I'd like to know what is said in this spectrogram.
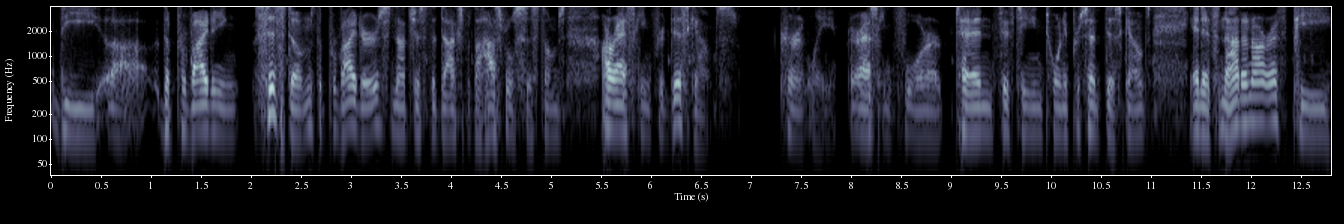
the uh, the providing systems, the providers, not just the docs but the hospital systems, are asking for discounts currently. They're asking for 10, 15, 20% discounts. And it's not an RFP.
